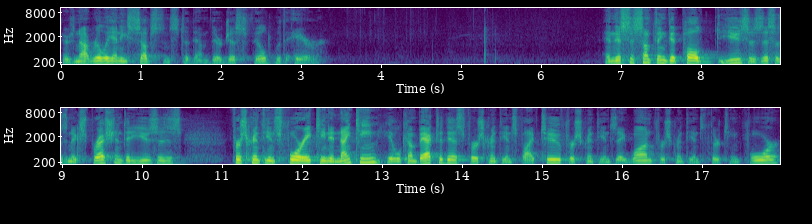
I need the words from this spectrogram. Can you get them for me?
There's not really any substance to them, they're just filled with air. And this is something that Paul uses. This is an expression that he uses 1 Corinthians 4 18 and 19, he will come back to this. 1 Corinthians 5 2, 1 Corinthians 8 1, 1 Corinthians 13 4.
